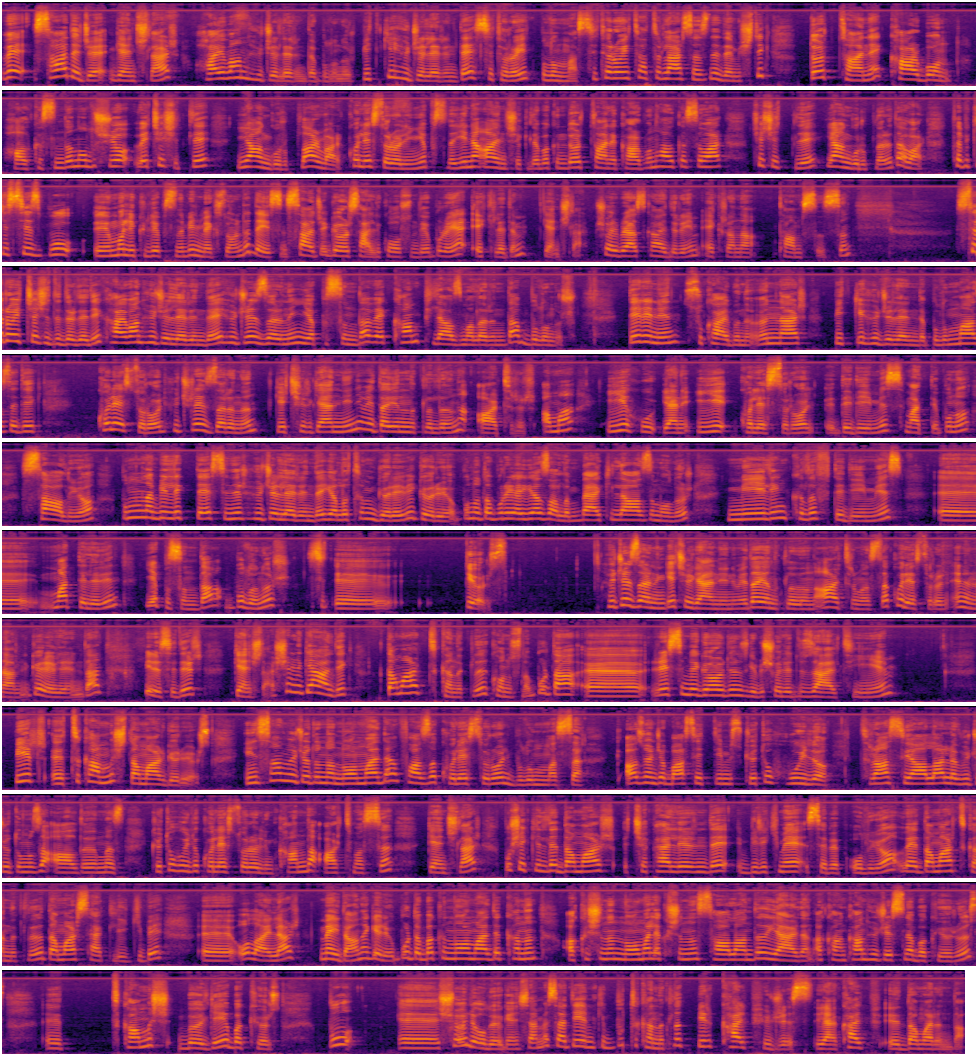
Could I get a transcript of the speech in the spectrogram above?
Ve sadece gençler hayvan hücrelerinde bulunur. Bitki hücrelerinde steroid bulunmaz. Steroid hatırlarsanız ne demiştik? 4 tane karbon halkasından oluşuyor ve çeşitli yan gruplar var. Kolesterolün yapısı da yine aynı şekilde bakın 4 tane karbon halkası var. Çeşitli yan grupları da var. Tabii ki siz bu e, molekül yapısını bilmek zorunda değilsiniz. Sadece görsellik olsun diye buraya ekledim gençler. Şöyle biraz kaydırayım ekrana tam sığsın. Steroid çeşididir dedik. Hayvan hücrelerinde, hücre zarının yapısında ve kan plazmalarında bulunur. Derinin su kaybını önler, bitki hücrelerinde bulunmaz dedik. Kolesterol hücre zarının geçirgenliğini ve dayanıklılığını artırır. Ama iyi yani iyi kolesterol dediğimiz madde bunu sağlıyor. Bununla birlikte sinir hücrelerinde yalıtım görevi görüyor. Bunu da buraya yazalım belki lazım olur. Miyelin kılıf dediğimiz e, maddelerin yapısında bulunur e, diyoruz. Hücre zarının geçirgenliğini ve dayanıklılığını artırması da kolesterolün en önemli görevlerinden birisidir gençler. Şimdi geldik damar tıkanıklığı konusuna. Burada e, resimde gördüğünüz gibi şöyle düzelteyim. Bir e, tıkanmış damar görüyoruz. İnsan vücudunda normalden fazla kolesterol bulunması az önce bahsettiğimiz kötü huylu trans yağlarla vücudumuza aldığımız kötü huylu kolesterolün kanda artması gençler bu şekilde damar çeperlerinde birikmeye sebep oluyor ve damar tıkanıklığı, damar sertliği gibi e, olaylar meydana geliyor. Burada bakın normalde kanın akışının normal akışının sağlandığı yerden akan kan hücresine bakıyoruz. E, tıkanmış bölgeye bakıyoruz. Bu ee, şöyle oluyor gençler. Mesela diyelim ki bu tıkanıklık bir kalp hücresi yani kalp e, damarında.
